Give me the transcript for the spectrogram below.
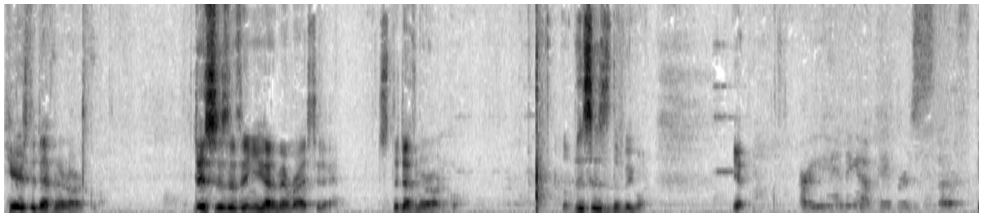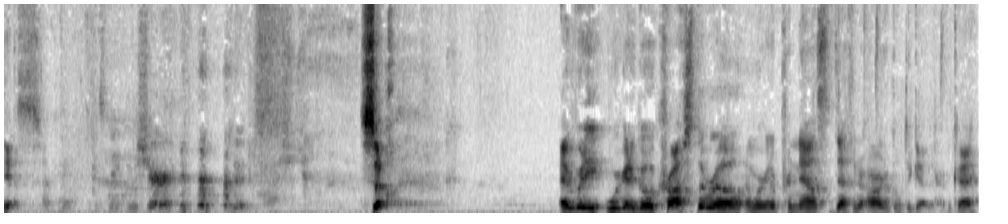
here's the definite article. This is the thing you got to memorize today. It's the definite article. So this is the big one. Yep. Are you handing out papers of? Yes. Okay, just making sure. So, everybody, we're going to go across the row and we're going to pronounce the definite article together, okay?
